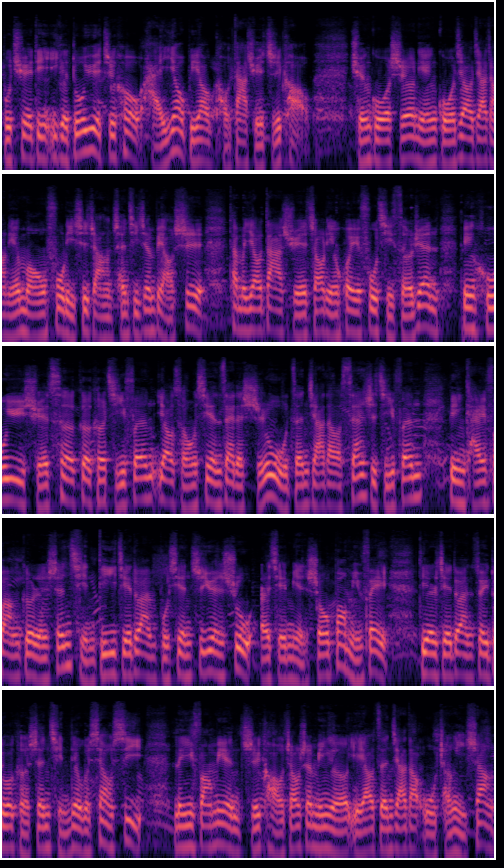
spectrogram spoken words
不确定一个多月之后还要不要考大学职考。全国十二年国教家长联盟副理事长陈其珍表示，他们要大学招联会负起责任，并呼吁学测各科积分要从现在的十五增加到三十积分，并开放个人申请第一阶段不限志愿数，而且免。收报名费，第二阶段最多可申请六个校系。另一方面，只考招生名额也要增加到五成以上，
